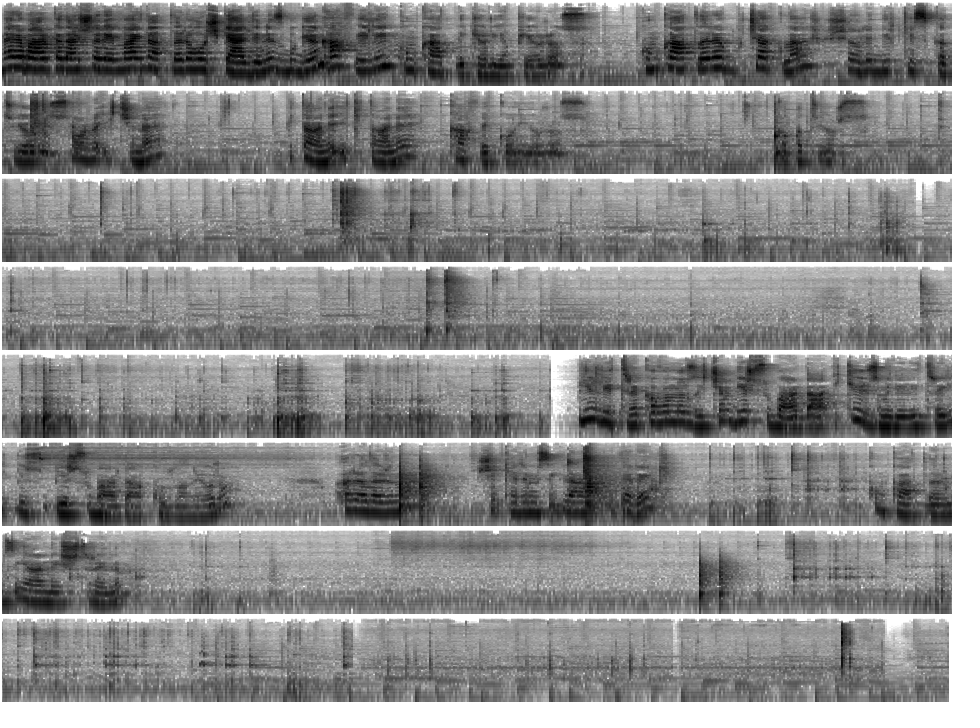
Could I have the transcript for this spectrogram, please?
Merhaba arkadaşlar, Envai Tatlılara hoş geldiniz. Bugün kahveli kum kağıt likörü yapıyoruz. Kum kağıtlara bıçakla şöyle bir kesik atıyoruz. Sonra içine bir tane, iki tane kahve koyuyoruz. Kapatıyoruz. Bir litre kavanoz için bir su bardağı 200 mililitrelik bir, bir su bardağı kullanıyorum. Aralarına şekerimizi ilave ederek kum kağıtlarımızı yerleştirelim.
